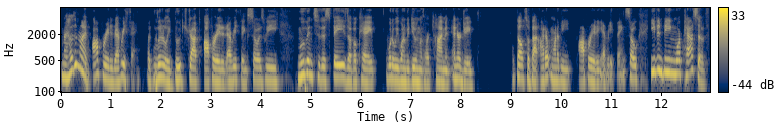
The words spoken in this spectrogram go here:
My husband and I have operated everything, like literally bootstrapped operated everything. So as we move into this phase of okay, what do we want to be doing with our time and energy? It's also about i don't want to be operating everything. So even being more passive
